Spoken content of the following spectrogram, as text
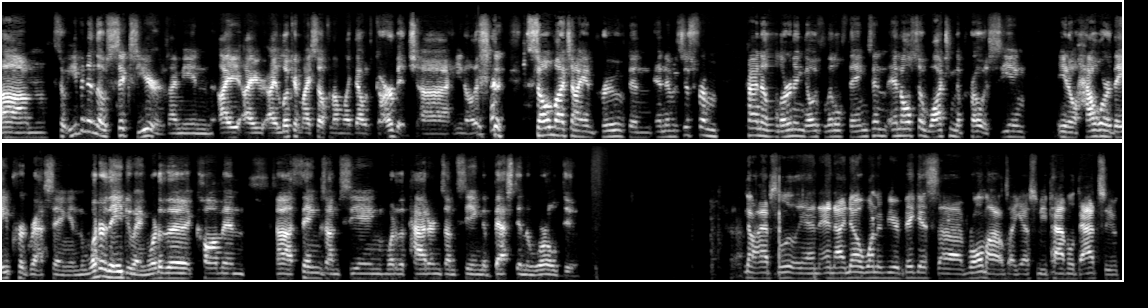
Um, so even in those six years, I mean, I, I, I, look at myself and I'm like, that was garbage. Uh, you know, there's so much I improved and, and it was just from kind of learning those little things and, and also watching the pros, seeing, you know, how are they progressing and what are they doing? What are the common uh, things I'm seeing? What are the patterns I'm seeing the best in the world do? No, absolutely. And, and I know one of your biggest uh, role models, I guess, would be Pavel Datsyuk,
